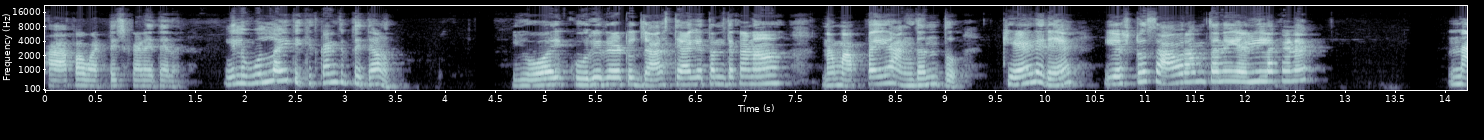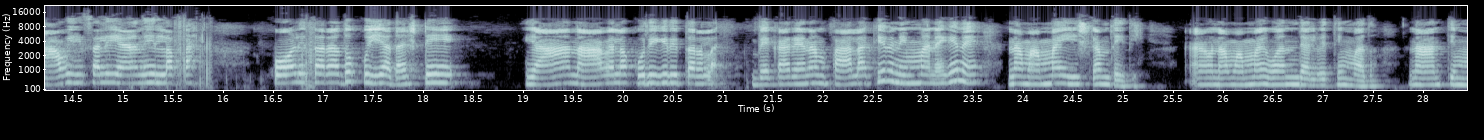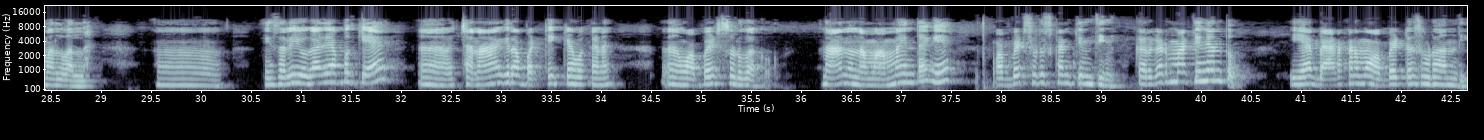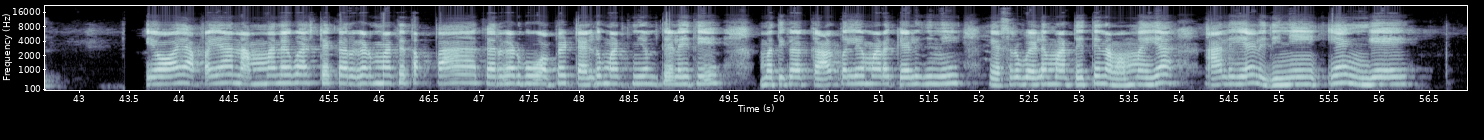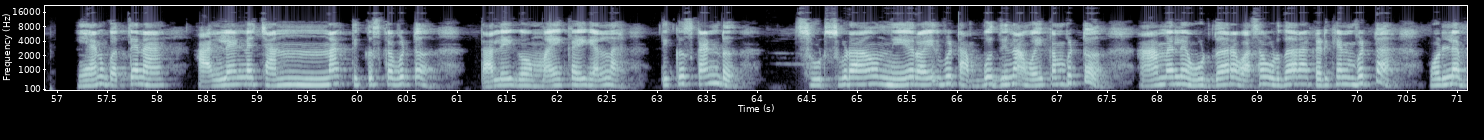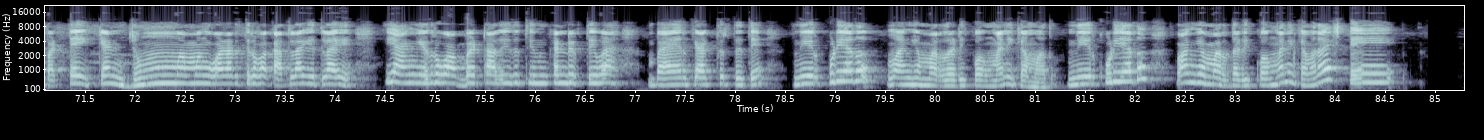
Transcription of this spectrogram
ಪಾಪ ಹೊಟ್ಟೆ ಕಳೆದಾನ ಇಲ್ಲಿ ಹುಲ್ಲೈತಿ ಕಿತ್ಕೊಂಡು ತಿಂತೈತೆ ಅವಳು. ಅಯ್ಯೋ ಈ ಕುರಿ ರೇಟು ಜಾಸ್ತಿ ಆಗೈತಂತೆ ಕಣ. ನಮ್ಮ ಅಪ್ಪಯ್ಯ ಹಂಗಂತು. ಕೇಳಿದ್ರೆ ಎಷ್ಟು ಸಾವಿರ ಅಂತಾನೆ ಹೇಳಿಲ್ಲ ಕಣ. ನಾವು ಈ ಸಲ ಏನೂ ಇಲ್ಲಪ್ಪ. ಕೋಳಿ ತರೋದು ಕುಯ್ಯೋದಷ್ಟೇ ಯಾ, ನಾವೆಲ್ಲ ಕುರಿಗಿರಿ ತರಲ್ಲ. ಬೇಕಾದ್ರೆ ನಮ್ಮ ಪಾಲ್ ನಿಮ್ಮ ಮನೆಗೇನೆ ನಮ್ಮ ಅಮ್ಮ ಇಷ್ಟಂತೈತಿ ನಮ್ಮ ಅಮ್ಮ ಒಂದಲ್ವೇ ತಿಮ್ಮದು. ನಾನು ತಿಮ್ಮಲ್ವಲ್ಲ. ಈ ಸಲ ಯುಗಾದಿ ಹಬ್ಬಕ್ಕೆ ಚೆನ್ನಾಗಿರೋ ಬಟ್ಟೆ ಇಕ್ಕೋಬೇಕಣ ಒಬ್ಬಟ್ಟು ಸುಡಬೇಕು. ನಾನು ನಮ್ಮ ಅಮ್ಮ ಇಂತಾಗಿ ಒಬ್ಬಟ್ಟು ಸುಡಿಸ್ಕೊಂಡು ತಿಂತೀನಿ. ಕರ್ಗಡ್ ಮಾಡ್ತೀನಿ ಅಂತು. ಏ ಬೇಡ ಕಣಮ್ಮ, ಒಬ್ಬಟ್ಟೆ ಸುಡು ಅಂದಿ. ಅಯ್ಯೋ ಅಪ್ಪಯ್ಯ ನಮ್ಮ ಮನೆಗೂ ಅಷ್ಟೇ ಕರ್ಗಡ್ ಮಾಡ್ತೈತಪ್ಪ ಕರ್ಗಡ್ಬು ಒಬ್ಬಟ್ಟು ಎರಡು ಮಾಡ್ತೀನಿ ಅಂತ ಹೇಳೈತಿ ಮತ್ತೀಗ ಕಾಳು ಪಲ್ಯ ಮಾಡಕ್ಕೆ ಹೇಳಿದ್ದೀನಿ ಹೆಸರು ಬೇಳೆ ಮಾಡ್ತೈತಿ ನಮ್ಮಮ್ಮಯ್ಯ. ಅಲ್ಲಿ ಹೇಳಿದ್ದೀನಿ ಹೆಂಗೆ? ಏನು ಗೊತ್ತೇನಾ? ಅಲ್ಲೆಣ್ಣೆ ಚೆನ್ನಾಗಿ ತಿಕ್ಕಿಸ್ಕೊಬಿಟ್ಟು ತಲೆಗೂ, ಮೈ ಕೈಗೆಲ್ಲ ತಿಕ್ಕಿಸ್ಕೊಂಡು ಸುಡ್ ಸುಡ ನೀರು ಒಯ್ದ್ಬಿಟ್ಟು ಹಬ್ಬದ ದಿನ ಒಯ್ಕೊಂಬಿಟ್ಟು ಆಮೇಲೆ ಹುಡ್ದಾರ ಹೊಸ ಹುಡ್ದಾರ ಕಡ್ಕೊಂಡ್ಬಿಟ್ಟು ಒಳ್ಳೆ ಬಟ್ಟೆ ಇಕ್ಕೊಂಡು ಜುಮ್ ಇತ್ಲಾಗಿ ಹೆಂಗಿದ್ರು ಒಬ್ಬಟ್ಟು ಅದು ಇದು ತಿನ್ಕೊಂಡಿರ್ತೀವ? ಬಾಯಾರಿಗೆ ಆಗ್ತಿರ್ತೈತೆ ನೀರು ಕುಡಿಯೋದು ವಾಂಗೆ ಮರದಡಿಗೆ ಹೋಗಿ ಮನೆ ನೀರು ಕುಡಿಯೋದು ವಾಂಗೆ ಮರದಡಿಗೆ ಹೋಗಿ ಮನೆ ಅಷ್ಟೇ.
